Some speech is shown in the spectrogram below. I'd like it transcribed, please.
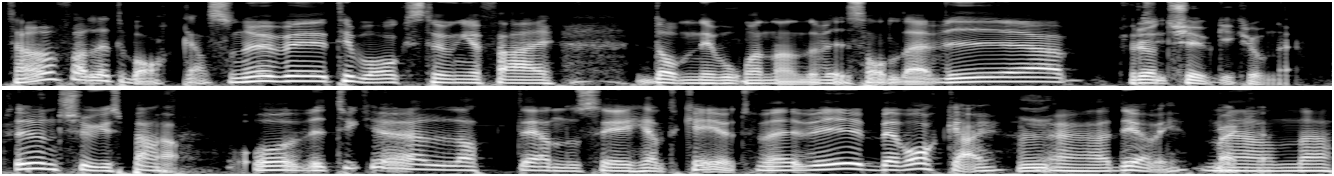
sen har den fallit tillbaka så nu är vi tillbaks till ungefär de nivåerna där vi sålde. Vi Runt 20 kronor. runt 20 spänn Ja. och vi tycker väl att det ändå ser helt okej ut. Men vi bevakar, Mm. eh, det gör vi. Men eh,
